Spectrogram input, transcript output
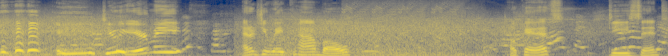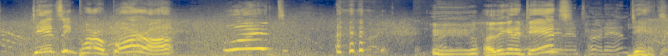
Do you hear me? Energy wave combo. Okay, that's decent. Dancing Parapara? What? Are they gonna dance? Dance.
